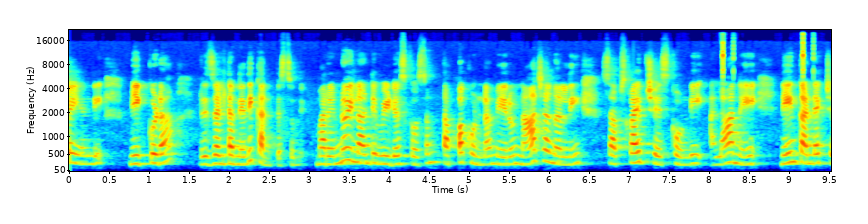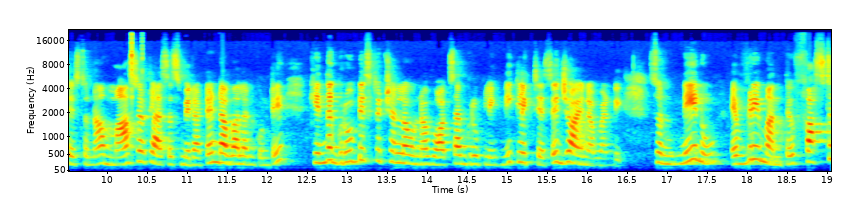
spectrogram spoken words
చేయండి. మీకు కూడా రిజల్ట్ అనేది కనిపిస్తుంది. మరెన్నో ఇలాంటి వీడియోస్ కోసం తప్పకుండా మీరు నా ఛానల్ని సబ్స్క్రైబ్ చేసుకోండి. అలానే నేను కండక్ట్ చేస్తున్న మాస్టర్ క్లాసెస్ మీరు అటెండ్ అవ్వాలనుకుంటే కింద గ్రూప్ డిస్క్రిప్షన్లో ఉన్న వాట్సాప్ గ్రూప్ లింక్ని క్లిక్ చేసి జాయిన్ అవ్వండి. సో నేను every month first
